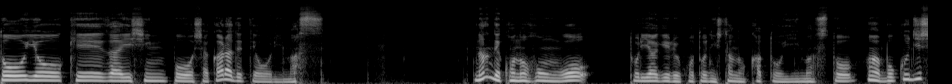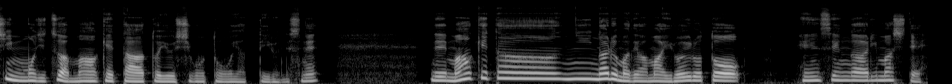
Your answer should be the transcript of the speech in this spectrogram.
東洋経済新報社から出ております。なんでこの本を取り上げることにしたのかと言いますと、まあ、僕自身も実はマーケターという仕事をやっているんですね。で、マーケターになるまではまあいろいろと変遷がありまして、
